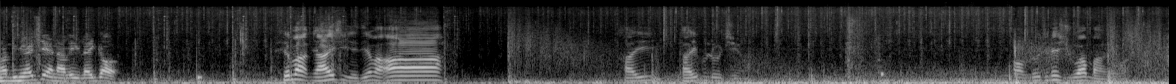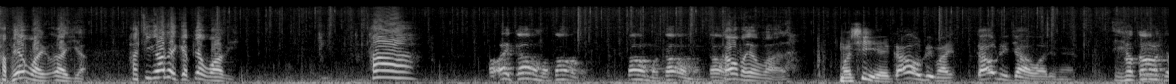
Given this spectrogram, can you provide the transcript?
ငါသူများကြံတာလေးလိုက်ကောက်ဒီမှာအများကြီးရှိတယ်ဒီမှာအာဟာကြီးဒါကြီးမလို့ချင်းအောင်လို့ချင်းနဲ့ယူရမှာလေကွာဟာဘယ်ဝိုင်ရောအဲ့ဒါကြီးဟာချီကားတိုက်ကပြတ်သွားပြီဟာအဲ့ကောက်အောင်မကောက်အောင်ကောက်အောင်မကောက်အောင်မကောက်ကောင်းမရောက်ပါလားမရှိရကောက်အောက်တွေမှာကောက်အောက်တွေကြာသွားတယ်နော်အောင်ကောက်အောင်ကြ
